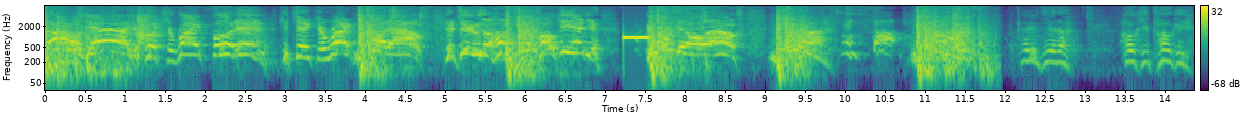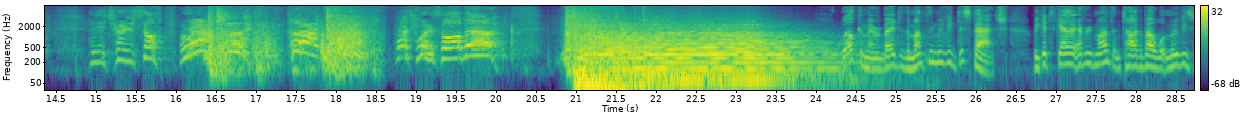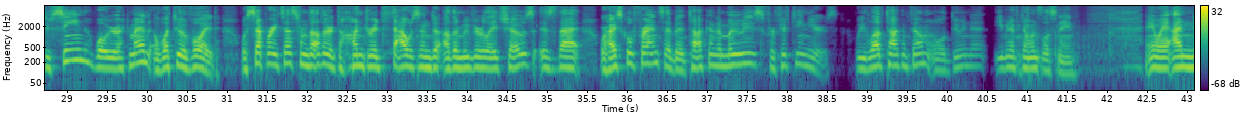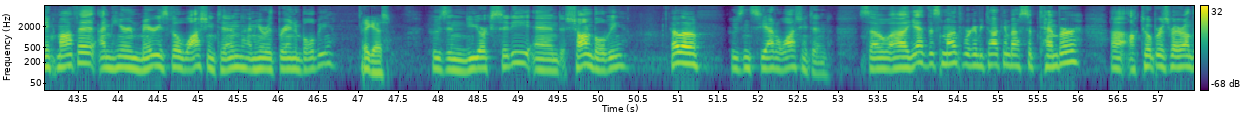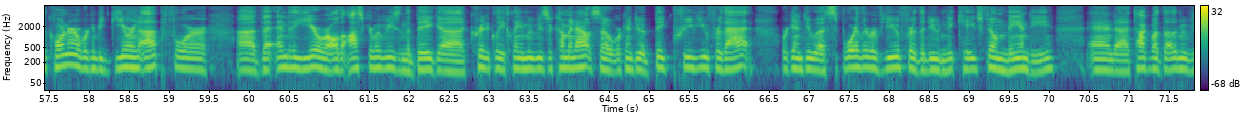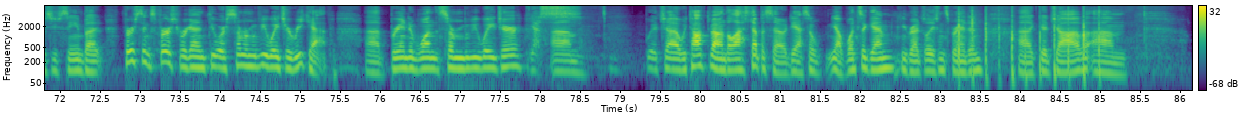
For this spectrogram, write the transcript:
Oh, yeah! You put your right foot in, you take your right foot out, you do the hokey pokey, and you work it all out. And stop. How you do the hokey pokey, and you turn yourself around. That's what it's all about. Welcome, everybody, to the Monthly Movie Dispatch. We get together every month and talk about what movies we've seen, what we recommend, and what to avoid. What separates us from the other 100,000 other movie related shows is that we're high school friends that have been talking to movies for 15 years. We love talking film, and we're doing it even if no one's listening. Anyway, I'm Nick Moffat. I'm here in Marysville, Washington. I'm here with Brandon Bolby, Hey guys. who's in New York City, and Sean Bolby, Hello. who's in Seattle, Washington. So, uh, yeah, this month we're going to be talking about September. Uh, October is right around the corner. We're going to be gearing up for uh, the end of the year where all the Oscar movies and the big uh, critically acclaimed movies are coming out. So, we're going to do a big preview for that. We're going to do a spoiler review for the new Nick Cage film, Mandy, and uh, talk about the other movies you've seen. But first things first, we're going to do our summer movie wager recap. Uh, Brandon won the summer movie wager. Yes. Um, which uh, we talked about in the last episode. Yeah, so yeah, once again, congratulations, Brandon. Uh, good job. Um,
